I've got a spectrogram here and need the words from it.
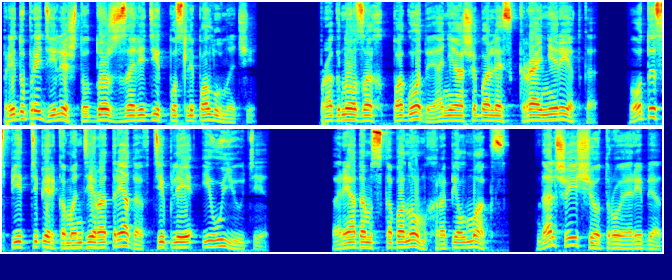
Предупредили, что дождь зарядит после полуночи. Прогнозах погоды они ошибались крайне редко. Вот и спит теперь командир отряда в тепле и уюте. Рядом с кабаном храпел Макс. Дальше еще трое ребят.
